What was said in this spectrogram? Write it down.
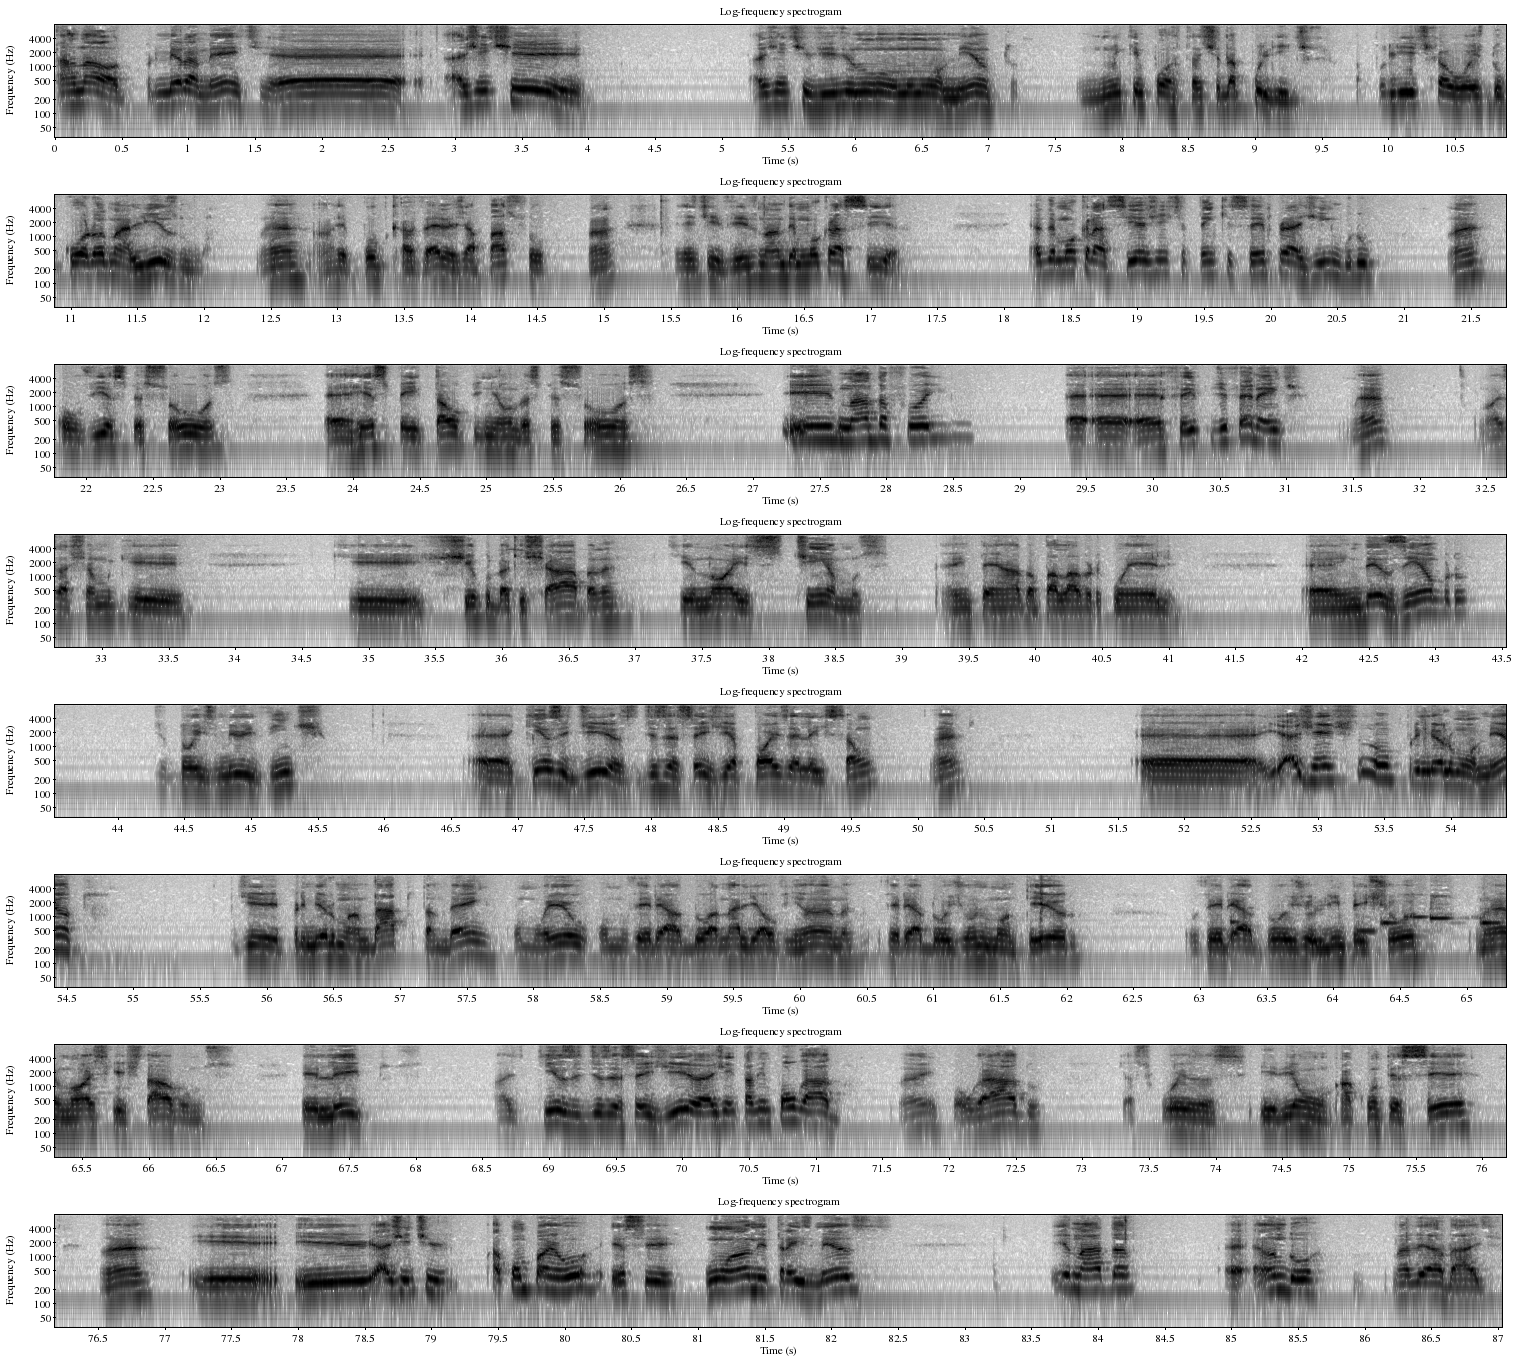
Arnaldo, primeiramente, é, a gente a gente vive num, num, momento muito importante da política. A política hoje do coronalismo, né, a República Velha já passou. Né? A gente vive numa democracia. E a democracia a gente tem que sempre agir em grupo, né? ouvir as pessoas, é, respeitar a opinião das pessoas e nada foi é, é, é, feito diferente, né? Nós achamos que que Chico da Quixaba, né? Que nós tínhamos é, empenhado a palavra com ele é, em dezembro de 2020, é, 15 dias, 16 dias após a eleição, né? É, e a gente, no primeiro momento, de primeiro mandato também, como eu, como vereador Analiel Viana, vereador Júnior Monteiro, o vereador Julim Peixoto, né, nós que estávamos eleitos há 15, 16 dias, a gente estava empolgado, né, empolgado que as coisas iriam acontecer, né, e, e a gente acompanhou esse um ano e três meses e nada é, andou, na verdade.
